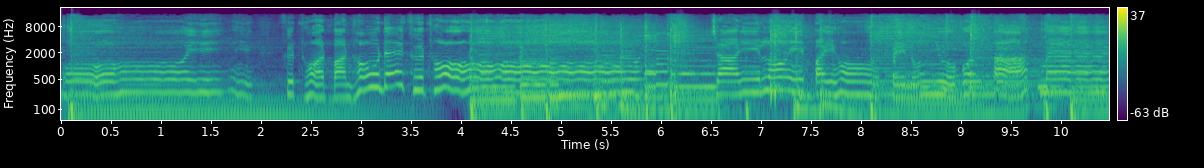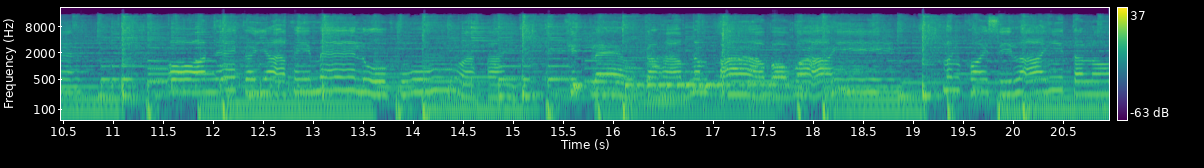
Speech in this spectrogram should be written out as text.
โอ้ยคือทอดบ้านเฮาได้คือทอดใจลอยไปหอดไปนุ่นอยู่บนตากแม่อ่อนแอก็อยากให้แม่ลูกหัวใจคิดแล้วก็หามน้ำตาบ่ไหว คอยสิไหลตลอ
